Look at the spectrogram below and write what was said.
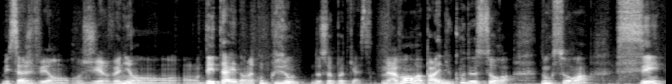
Mais ça, je vais, en, je vais revenir en, en, détail dans la conclusion de ce podcast. Mais avant, on va parler du coup de Sora. Donc Sora, c'est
